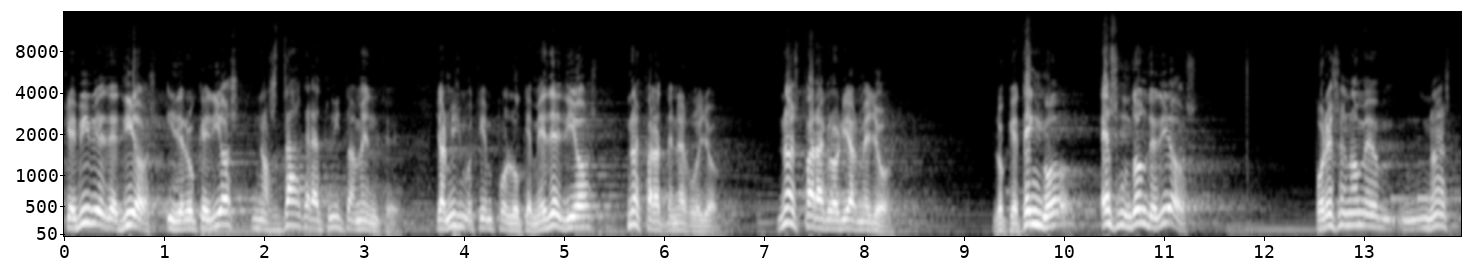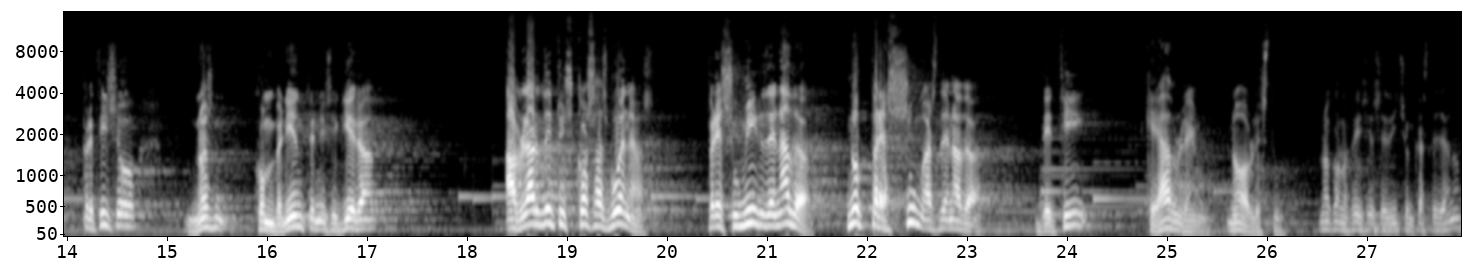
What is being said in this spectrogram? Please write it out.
que vive de Dios y de lo que Dios nos da gratuitamente. Y al mismo tiempo lo que me dé Dios no es para tenerlo yo, no es para gloriarme yo. Lo que tengo es un don de Dios. Por eso no, no es preciso, no es conveniente ni siquiera hablar de tus cosas buenas, presumir de nada, no presumas de nada. De ti que hablen, no hables tú. ¿No conocéis ese dicho en castellano?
